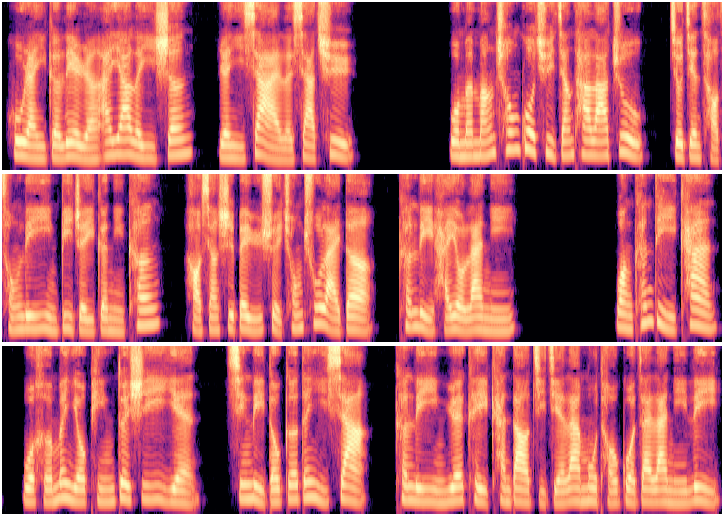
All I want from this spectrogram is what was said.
忽然一个猎人哎呀了一声，人一下矮了下去。我们忙冲过去将他拉住，就见草丛里隐蔽着一个泥坑，好像是被雨水冲出来的，坑里还有烂泥。往坑底一看，我和闷油瓶对视一眼，心里都咯噔一下。坑里隐约可以看到几截烂木头裹在烂泥里。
